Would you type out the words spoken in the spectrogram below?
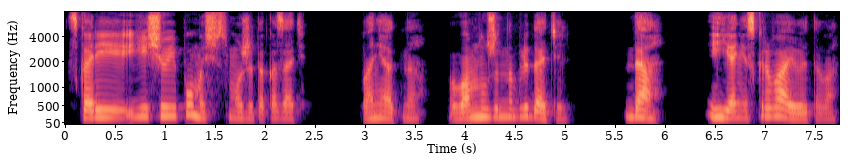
Скорее, еще и помощь сможет оказать. Понятно. Вам нужен наблюдатель. Да, и я не скрываю этого.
